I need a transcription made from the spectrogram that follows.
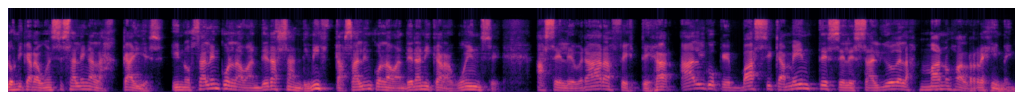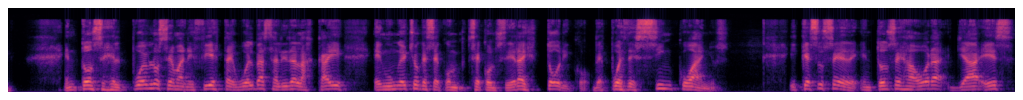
los nicaragüenses salen a las calles y no salen con la bandera sandinista, salen con la bandera nicaragüense a celebrar, a festejar, algo que básicamente se le salió de las manos al régimen. Entonces el pueblo se manifiesta y vuelve a salir a las calles en un hecho que se, se considera histórico después de cinco años. ¿Y qué sucede? Entonces ahora ya es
